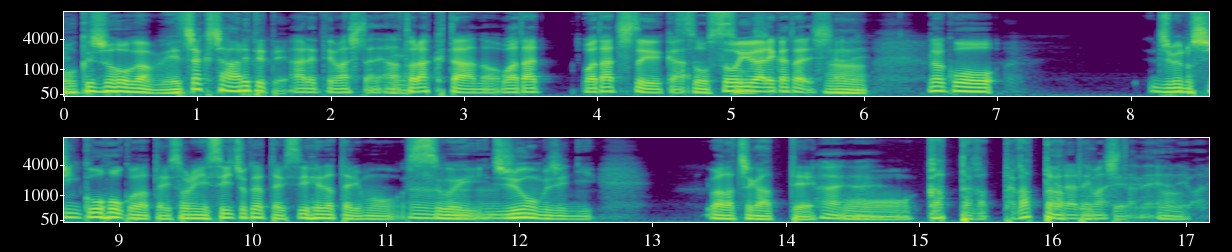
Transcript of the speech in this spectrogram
牧場がめちゃくちゃ荒れてて、荒れてましたね。あのねトラクターのわだ、わだちというか、そうそういう荒れ方でしたうんね。がこう、自分の進行方向だったり、それに垂直だったり、水平だったりも、すごい縦横無尽に、わだちがあって、はいはいもう、ガッタガッタガッタガやらッタ言ってれましたね。うんあれはね。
